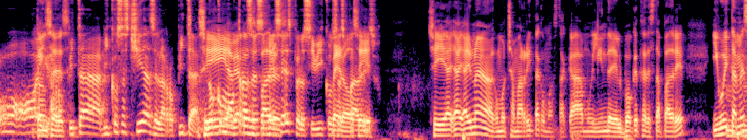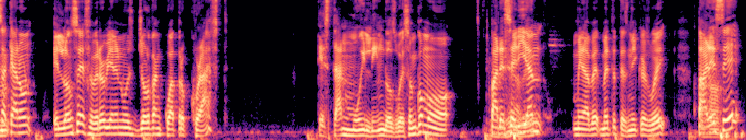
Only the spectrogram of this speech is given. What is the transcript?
Oh, Entonces- la ropita, vi cosas chidas de la ropita. Sí, no como había otras padres. veces, pero sí vi cosas Pero padres. Sí, hay, hay- hay una como chamarrita como hasta acá, muy linda, y el Buckethead está padre. Y, güey, también sacaron, el 11 de febrero vienen unos Jordan 4 Craft, que están muy lindos, güey. Son como, parecerían, mira, métete sneakers, güey. Parece,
